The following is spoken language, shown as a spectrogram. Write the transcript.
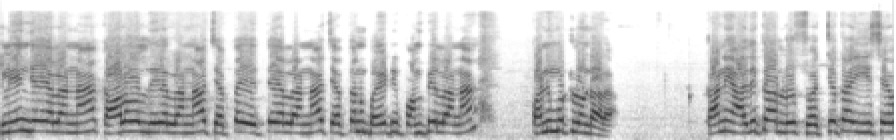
క్లీన్ చేయాలన్నా కాలువలు తీయాలన్నా చెత్త ఎత్తేయాలన్నా చెత్తను బయటికి పంపించాలన్నా పనిముట్లు ఉండాలి కానీ అధికారులు స్వచ్ఛత ఈ సేవ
